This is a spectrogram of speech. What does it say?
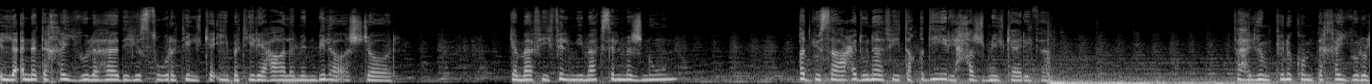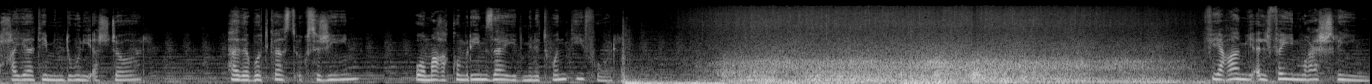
إلا أن تخيل هذه الصورة الكئيبة لعالم بلا أشجار. كما في فيلم ماكس المجنون قد يساعدنا في تقدير حجم الكارثة. فهل يمكنكم تخيل الحياة من دون أشجار؟ هذا بودكاست أكسجين ومعكم ريم زايد من 24 في عام 2020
